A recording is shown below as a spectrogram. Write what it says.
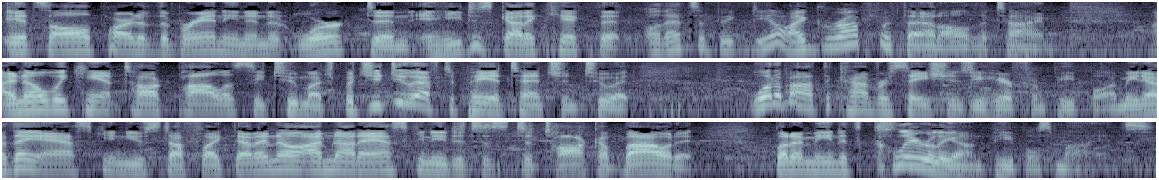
it's all part of the branding, and it worked. And, and he just got a kick that, "Oh, that's a big deal. I grew up with that all the time." I know we can't talk policy too much, but you do have to pay attention to it. What about the conversations you hear from people? I mean, are they asking you stuff like that? I know I'm not asking you to, to, to talk about it, but I mean, it's clearly on people's minds.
